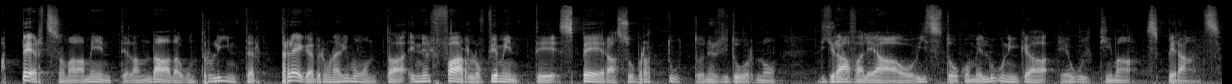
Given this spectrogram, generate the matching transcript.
ha perso malamente l'andata contro l'Inter, prega per una rimonta e nel farlo ovviamente spera soprattutto nel ritorno di Rafa Leao, visto come l'unica e ultima speranza.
